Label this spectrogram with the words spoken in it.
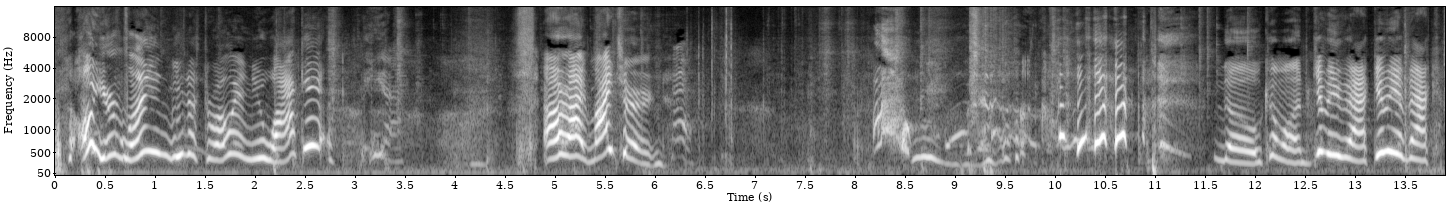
Oh, you're wanting me to throw it and you whack it? Yeah. All right, my turn. no, come on. Give me back. Give me it back.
